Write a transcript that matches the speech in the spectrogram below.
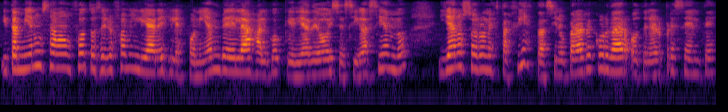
y también usaban fotos de los familiares y les ponían velas, algo que día de hoy se sigue haciendo, ya no solo en esta fiesta, sino para recordar o tener presente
